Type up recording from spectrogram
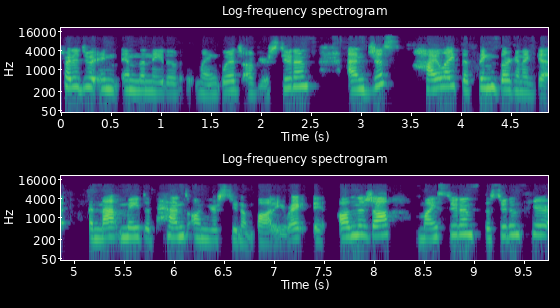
try to do it in, in the native language of your students and just highlight the things they're gonna get. And that may depend on your student body, right? It, on the job, my students, the students here,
